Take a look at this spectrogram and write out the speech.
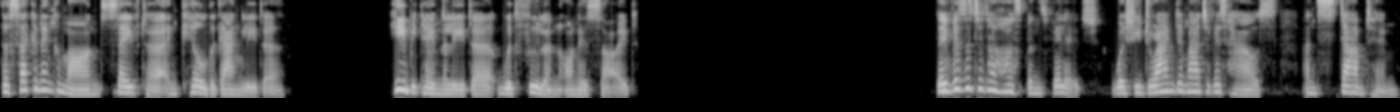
The second in command saved her and killed the gang leader. He became the leader with Phulan on his side. They visited her husband's village, where she dragged him out of his house and stabbed him,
